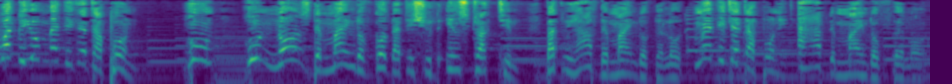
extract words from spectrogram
What do you meditate upon? Who, who knows the mind of God that he should instruct him? But we have the mind of the Lord. Meditate upon it. I have the mind of the Lord.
